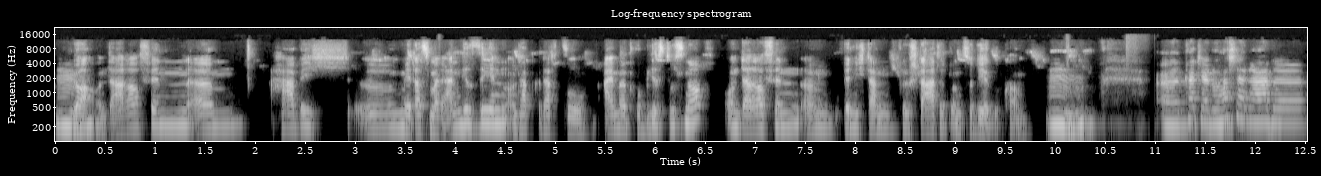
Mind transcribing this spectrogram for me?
Mhm. Ja, und daraufhin ähm, habe ich äh, mir das mal angesehen und habe gedacht, so, einmal probierst du es noch. Und daraufhin ähm, bin ich dann gestartet und zu dir gekommen. Mhm. Äh, Katja, du hast ja gerade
